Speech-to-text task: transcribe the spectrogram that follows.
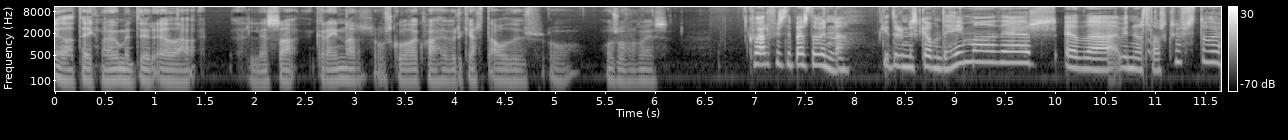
eða teikna hugmyndir eða lesa greinar og skoða hvað hefur gert áður og, og svo frá meðis. Hvar finnst þið best að vinna? Getur henni skapandi heima þér eða vinnur alltaf á skrifstofu?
